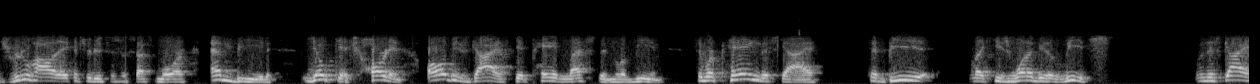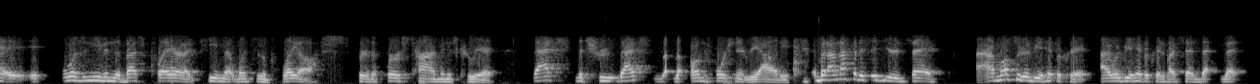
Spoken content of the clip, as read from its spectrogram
Jrue Holiday contributes to success more. Embiid, Jokic, Harden, all these guys get paid less than LaVine. So we're paying this guy to be like he's one of these elites when this guy it, wasn't even the best player on a team that went to the playoffs for the first time in his career. That's the true. That's the unfortunate reality. But I'm not going to sit here and say I'm also going to be a hypocrite. I would be a hypocrite if I said that that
